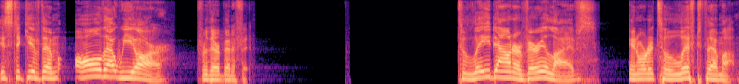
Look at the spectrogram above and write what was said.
is to give them all that we are for their benefit. To lay down our very lives in order to lift them up.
